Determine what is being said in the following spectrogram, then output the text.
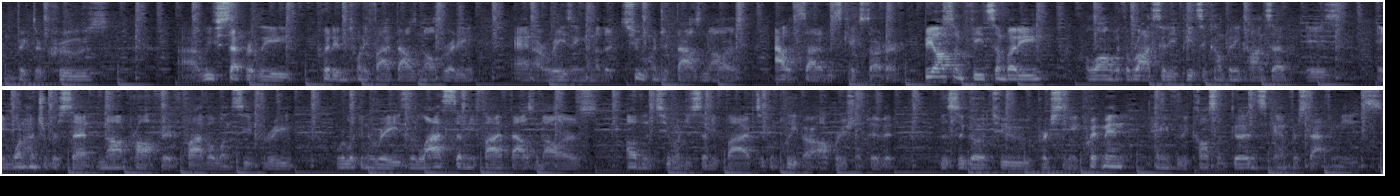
and Victor Cruz. Uh, we've separately put in $25,000 already and are raising another $200,000 outside of this Kickstarter. Be Awesome Feed Somebody, along with the Rock City Pizza Company concept, is a 100% nonprofit 501c3. We're looking to raise the last $75,000 of the 275 to complete our operational pivot. This will go to purchasing equipment, paying for the cost of goods, and for staffing needs.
